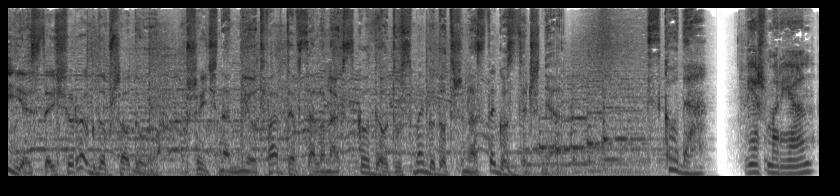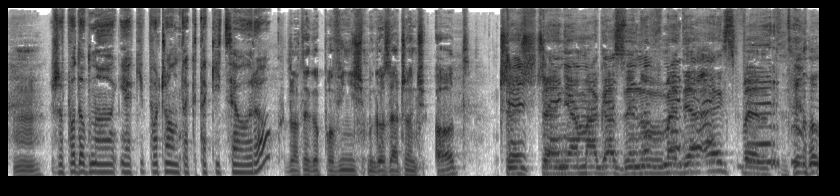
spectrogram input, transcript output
I jesteś rok do przodu. Przyjdź na dni otwarte w salonach Skody od 8 do 13 stycznia. Skoda. Wiesz, Marian, Hmm? że podobno jaki początek, taki cały rok? Dlatego powinniśmy go zacząć od czyszczenia magazynów Media Expert. No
